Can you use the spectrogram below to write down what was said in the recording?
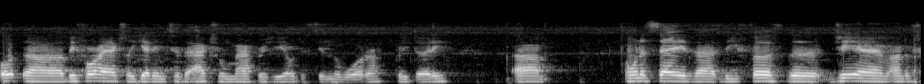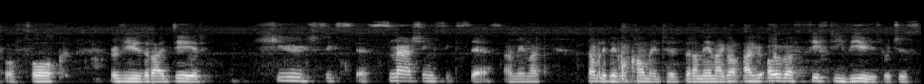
uh, before I actually get into the actual map review, I'll just sit in the water, pretty dirty. Um, I want to say that the first, the GM underscore fork review that I did, huge success, smashing success. I mean, like, not many people commented, but I mean, I got I, over 50 views, which is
